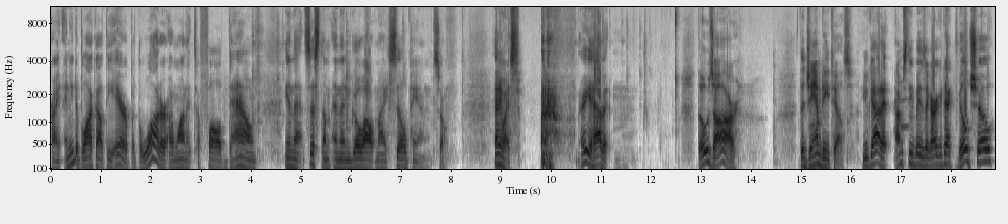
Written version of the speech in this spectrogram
right? I need to block out the air, but the water, I want it to fall down in that system and then go out my sill pan. So anyways, there you have it. Those are the jamb details. You got it. I'm Steve Baczek Architect, Build Show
